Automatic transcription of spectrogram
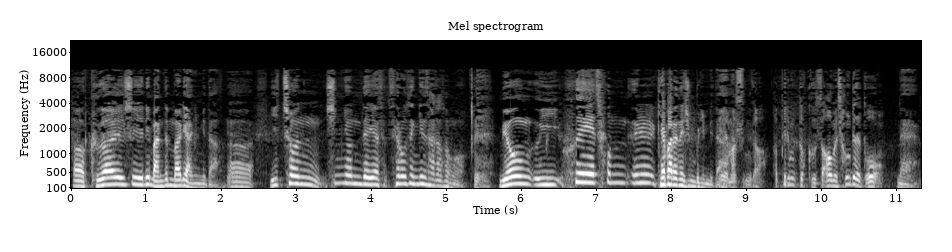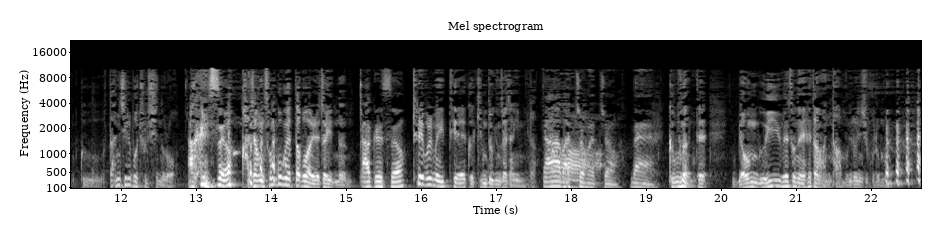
어, 그 알실이 만든 말이 아닙니다. 어, 2010년대에 새로 생긴 사자성어 네. 명의회 손을 개발해내신 분입니다. 예, 맞습니다. 하필이면 또 그 싸움의 상대도 네. 그 딴지일보 출신으로 아 그랬어요? 가장 성공했다고 알려져 있는 아 그랬어요? 트래블메이트의 그 김동윤 사장입니다. 아, 맞죠 맞죠. 네. 그분한테 명예훼손에 해당한다 뭐 이런 식으로 막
